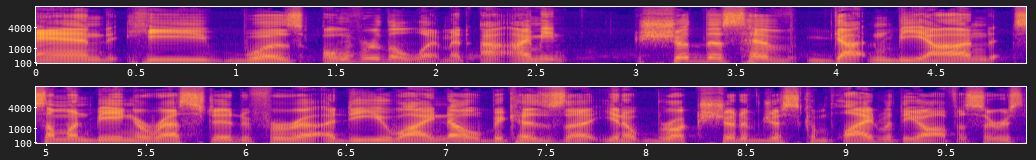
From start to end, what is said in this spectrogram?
and he was over the limit. I mean, should this have gotten beyond someone being arrested for a, DUI? No, because uh, you know Brooks should have just complied with the officers.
